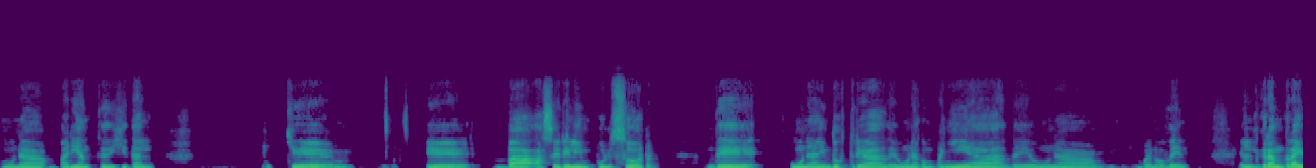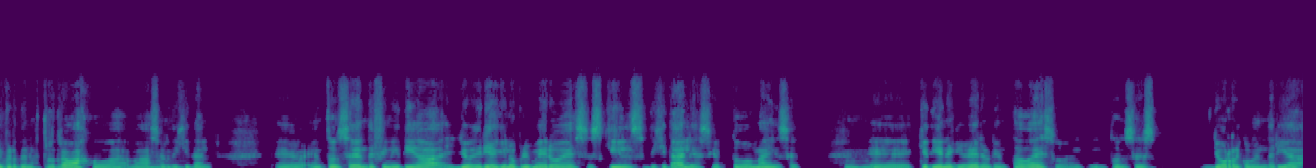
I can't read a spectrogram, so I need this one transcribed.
una variante digital que va a ser el impulsor de una industria, de una compañía, de una, bueno, de el gran driver de nuestro trabajo va, a ser digital. Eh, entonces, en definitiva, yo diría que lo primero es skills digitales, ¿cierto? Mindset, eh, que tiene que ver orientado a eso. Entonces, yo recomendaría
